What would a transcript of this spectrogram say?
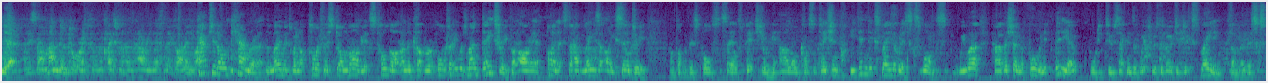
Yeah. and it's now mandatory for the replacement of RAF 35 anyway. Captured on camera at the moment when optometrist John Margetts told our undercover reporter it was mandatory for RAF pilots to have laser eye surgery. On top of this false sales pitch during the hour-long consultation, he didn't explain the risks once. We were, however, shown a four-minute video, 42 seconds of which was devoted to explaining some of the risks,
